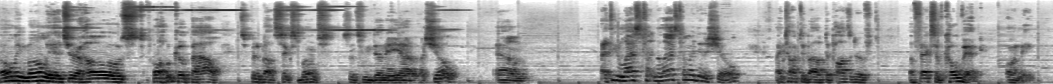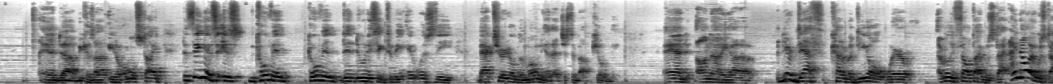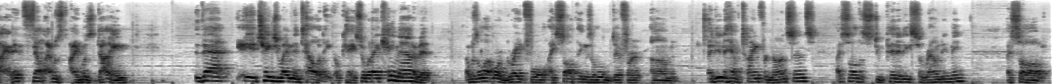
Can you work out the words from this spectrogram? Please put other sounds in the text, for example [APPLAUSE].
Holy moly, it's your host, Paul Kapow. It's been about six months since we've done a, uh, a show. Um, I think the last time the last time I did a show, I talked about the positive effects of COVID on me, and uh, because I you know almost died. The thing is, is COVID COVID didn't do anything to me. It was the bacterial pneumonia that just about killed me, and on a uh, near death kind of a deal where I really felt I was dying. I know I was dying. It felt I was I was dying. That it changed my mentality. Okay, so when I came out of it, I was a lot more grateful. I saw things a little different. Um, I didn't have time for nonsense. I saw the stupidity surrounding me. I saw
